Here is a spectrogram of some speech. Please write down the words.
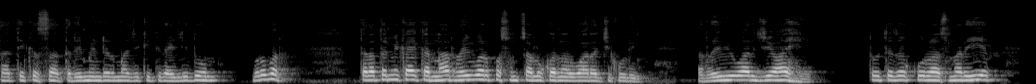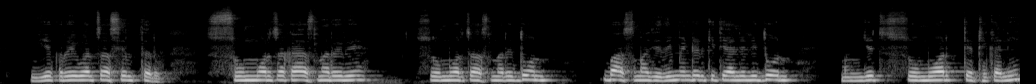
सात एक सात रिमाइंडर माझे किती राहिली? दोन. बरोबर? तर आता मी काय करणार? रविवारपासून चालू करणार वाराची कोडिंग रविवार जे आहे तो त्याचा कोड असणार आहे एक एक रविवारचा असेल तर सोमवारचा काय असणार आहे रे? सोमवारचा असणारे दोन. बस माझी रिमाइंडर किती आलेली? दोन. म्हणजेच सोमवार त्या ठिकाणी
